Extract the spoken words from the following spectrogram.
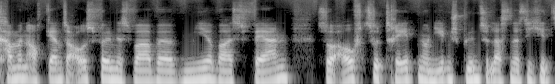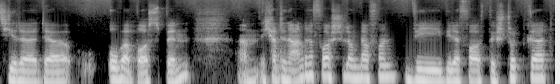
kann man auch gern so ausfüllen. Es war bei mir war es fern, so aufzutreten und jeden spüren zu lassen, dass ich jetzt hier der, der Oberboss bin. Ähm, ich hatte eine andere Vorstellung davon, wie, wie der VfB Stuttgart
